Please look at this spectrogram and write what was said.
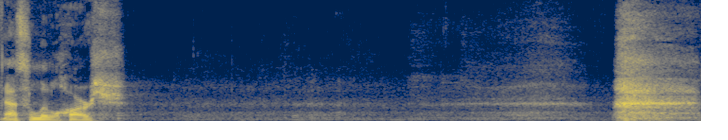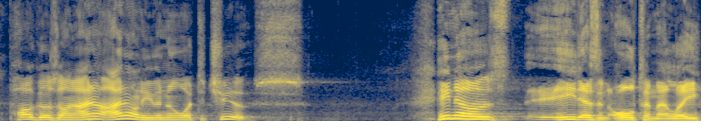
That's a little harsh. Paul goes on, I don't, I don't even know what to choose. He knows he doesn't ultimately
